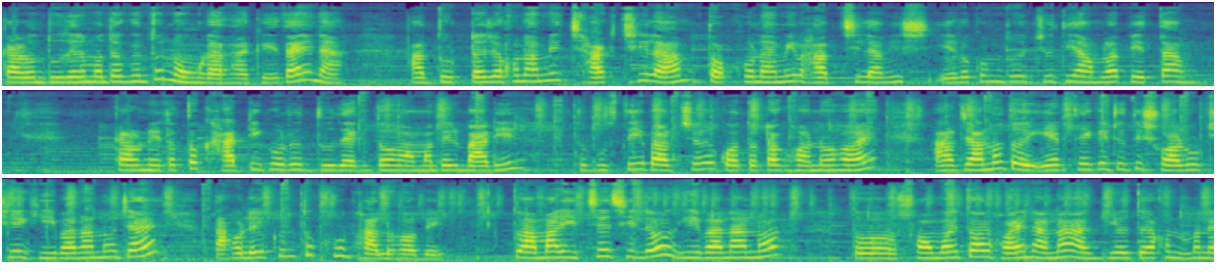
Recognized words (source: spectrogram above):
কারণ দুধের মধ্যেও কিন্তু নোংরা থাকে, তাই না? আর দুধটা যখন আমি ছাঁকছিলাম, তখন আমি ভাবছিলাম, ইস, এরকম দুধ যদি আমরা পেতাম কারণ এটা তো খাঁটি গরুর দুধ একদম আমাদের বাড়ির, তো বুঝতেই পারছ কতটা ঘন হয়। আর জানো তো, এর থেকে যদি সর উঠিয়ে ঘি বানানো যায়, তাহলেও কিন্তু খুব ভালো হবে। তো আমার ইচ্ছে ছিল ঘি বানানোর, তো সময় তো আর হয় না না, যেহেতু এখন মানে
